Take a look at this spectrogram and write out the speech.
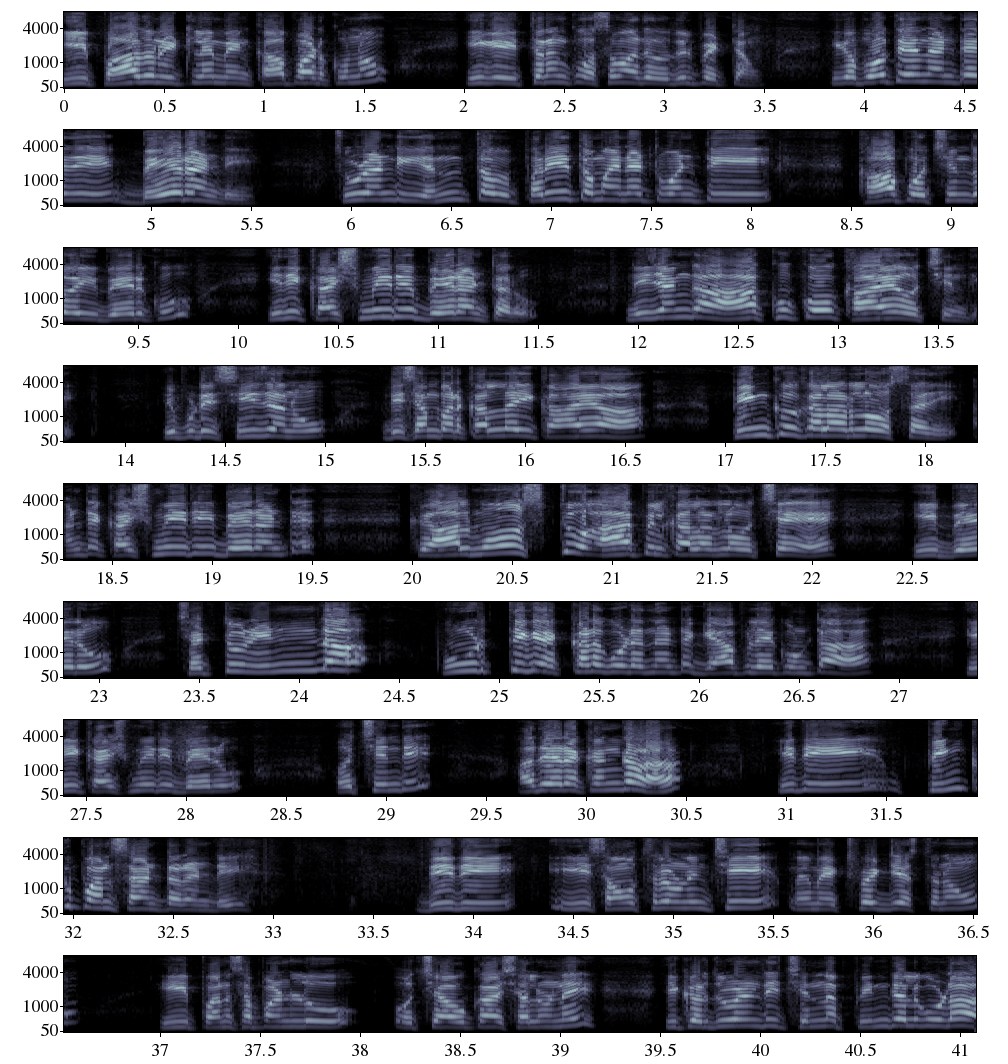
ఈ పాదును ఇట్లే మేము కాపాడుకున్నాం. ఇక ఇత్తనం కోసం అది వదిలిపెట్టాం. ఇక పోతే ఏంటంటే బేర్ బేరండి. చూడండి ఎంత విపరీతమైనటువంటి కాపు వచ్చిందో ఈ బేరుకు. ఇది కాశ్మీరీ బేర్ అంటారు నిజంగా ఆకుకో కాయ వచ్చింది. ఇప్పుడు ఈ సీజను డిసెంబర్ కల్లా ఈ కాయ పింక్ కలర్లో వస్తుంది. అంటే కాశ్మీరీ బేర్ అంటే ఆల్మోస్ట్ యాపిల్ కలర్లో వచ్చే ఈ బేరు. చెట్టు నిండా పూర్తిగా ఎక్కడ కూడా ఏంటంటే గ్యాప్ లేకుండా ఈ కాశ్మీరీ బేరు వచ్చింది. అదే రకంగా ఇది పింక్ పనస అంటారండి దీది ఈ సంవత్సరం నుంచి మేము ఎక్స్పెక్ట్ చేస్తున్నాము ఈ పనస పండ్లు వచ్చే అవకాశాలు ఉన్నాయి. ఇక్కడ చూడండి చిన్న పిందెలు కూడా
